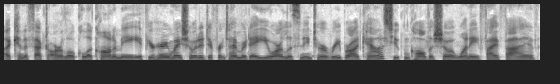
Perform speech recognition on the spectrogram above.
uh, can affect our local economy. If you're hearing my show at a different time of day, you are listening to a rebroadcast. You can call the show at 1 855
